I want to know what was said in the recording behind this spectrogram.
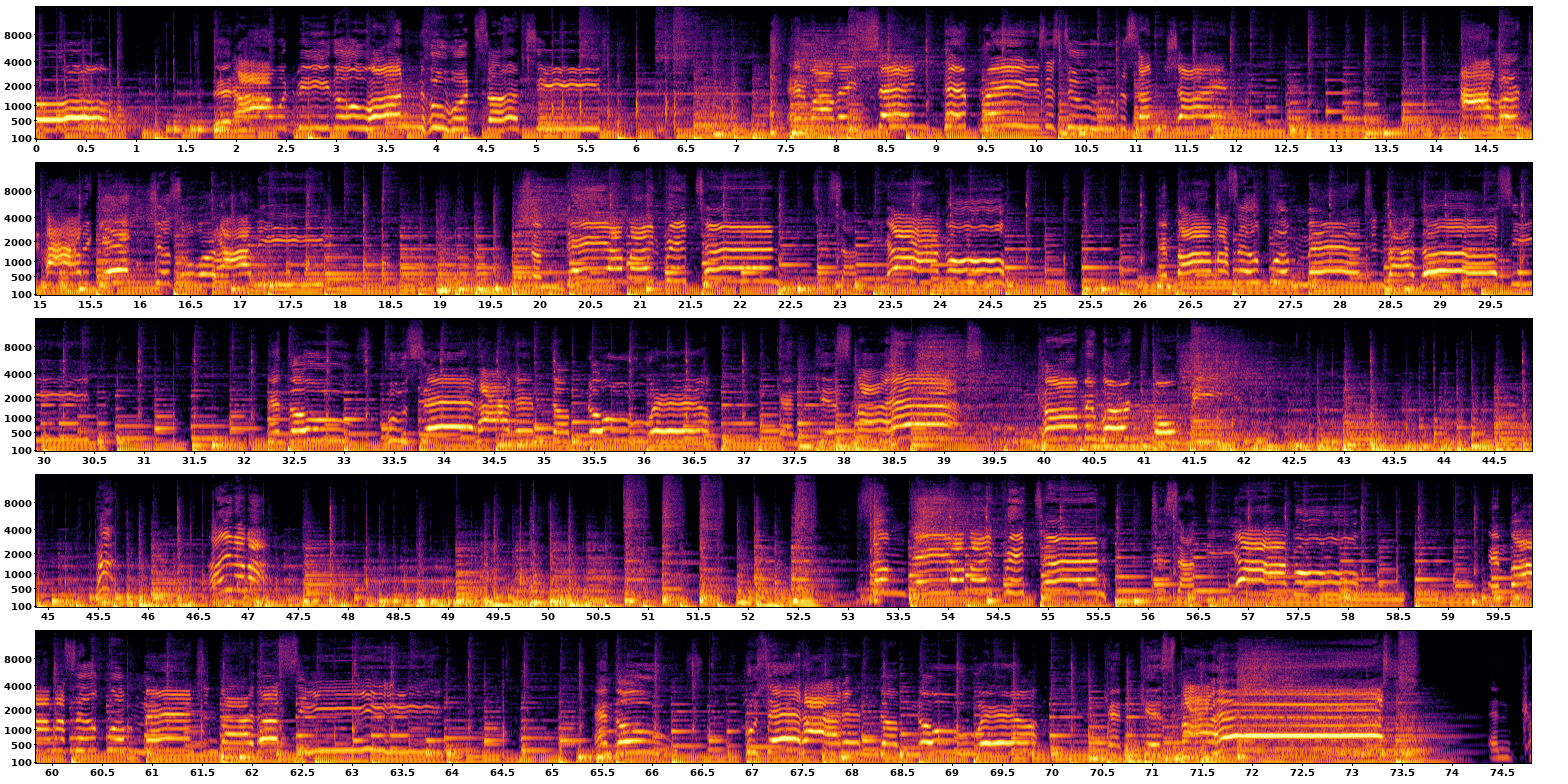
that I would be the one who would succeed. While they sang their praises to the sunshine, I learned how to get just what I need.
